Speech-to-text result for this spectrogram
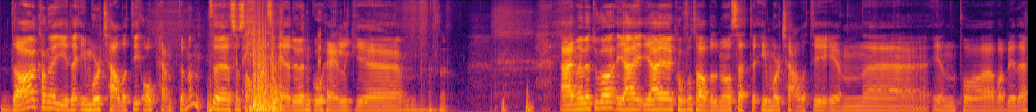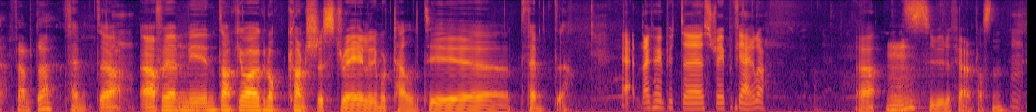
Da kan jeg gi deg Immortality og Pentiment, eh, Susanne, så er du en god helg. eh. Nei, men vet du hva? Jeg, jeg er komfortabel med å sette Immortality inn, eh, inn på Hva blir det? Femte? Femte, ja. ja for jeg, min tanke var nok kanskje Stray eller Immortality femte. Ja, da kan vi putte Stray på fjerde, da. Ja, den Mhm. sure fjerdeplassen. Og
